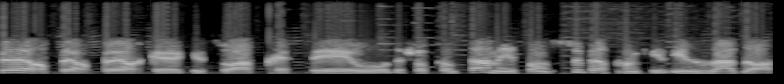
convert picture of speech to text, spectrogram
peur, peur, peur qu'ils soient stressés ou des choses comme ça, mais ils sont super tranquilles. Ils adorent.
